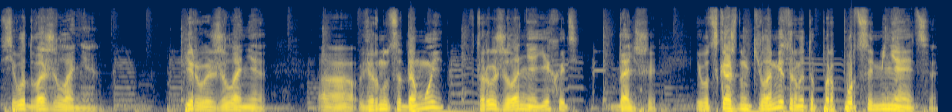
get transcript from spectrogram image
всего два желания. Первое желание э, вернуться домой, второе желание ехать дальше. И вот с каждым километром эта пропорция меняется.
